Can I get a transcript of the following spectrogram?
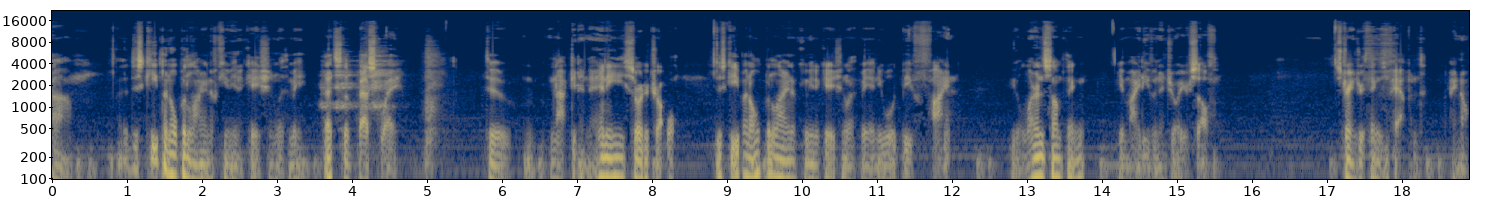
um, just keep an open line of communication with me. That's the best way to not get into any sort of trouble. Just keep an open line of communication with me and you will be fine. You'll learn something. You might even enjoy yourself. Stranger things have happened. I know.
